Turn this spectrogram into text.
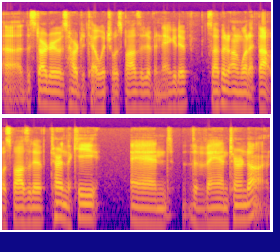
Uh, the starter was hard to tell which was positive and negative, so I put it on what I thought was positive, turned the key, and the van turned on.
